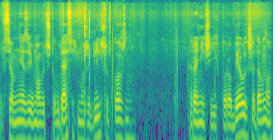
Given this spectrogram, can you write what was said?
По всьому низові, мабуть, штук 10, може більше в кожного. Раніше їх поробили ще давно.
